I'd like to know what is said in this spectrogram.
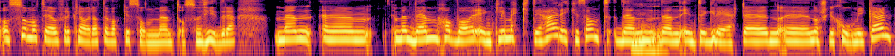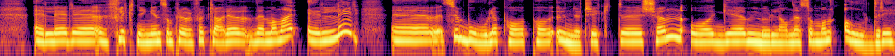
Og så måtte jeg jo forklare at det var ikke sånn ment, osv. Men, um, men hvem var egentlig mektig her, ikke sant? Den, mm. den integrerte uh, norske komikeren, eller uh, flyktningen som prøver å forklare hvem han er, eller symbolet på på undertrykt eh, skjønn og eh, mullaene som man aldri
